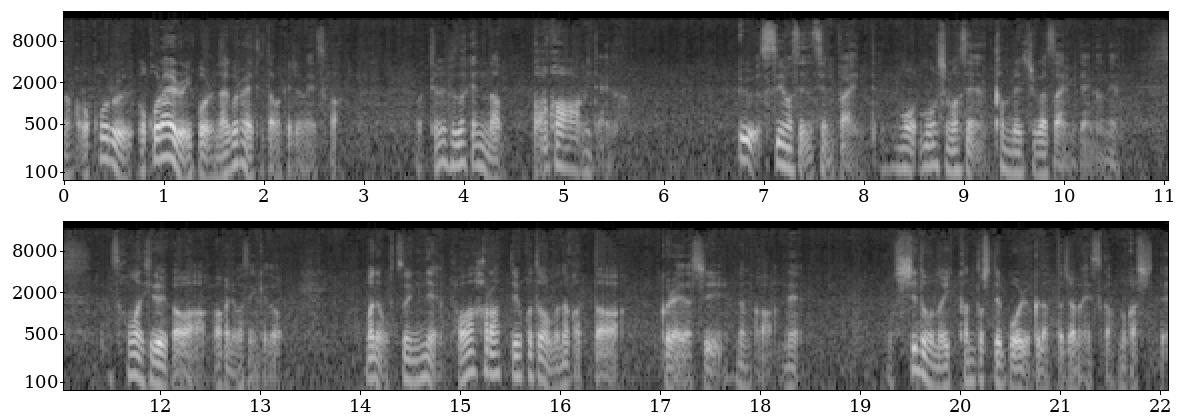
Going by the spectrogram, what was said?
なんか怒る、怒られるイコール殴られてたわけじゃないですか。てめえふざけんな、バカーみたいな。う、すいません、先輩、みたいな。もう、申しません、勘弁してください、みたいなね。そこまでひどいかはわかりませんけど。まあでも普通にね、パワハラっていう言葉もなかったくらいだし、なんかね、指導の一環として暴力だったじゃないですか、昔って。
